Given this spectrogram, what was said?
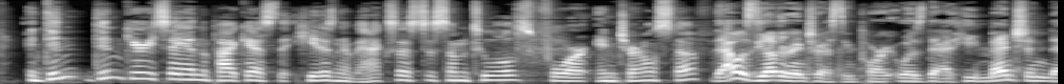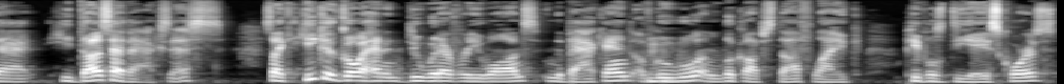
and didn't didn't Gary say in the podcast that he doesn't have access to some tools for internal stuff? that was the other interesting part was that he mentioned that he does have access. It's like he could go ahead and do whatever he wants in the back end of Google and look up stuff like people's DA scores.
